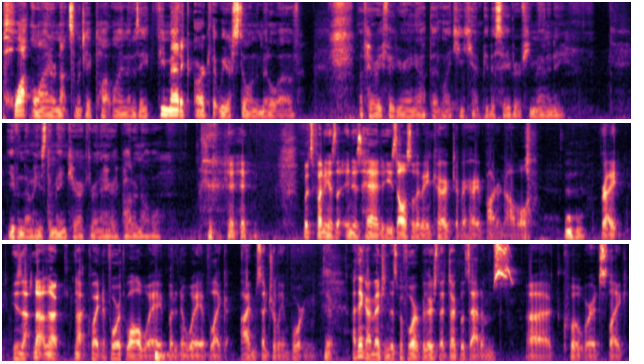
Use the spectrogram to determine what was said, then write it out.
plot line, or not so much a plot line, that is a thematic arc that we are still in the middle of, of Harry figuring out that like he can't be the savior of humanity, even though he's the main character in a Harry Potter novel. What's funny is that in his head, he's also the main character of a Harry Potter novel. right? He's not, not not not quite in a fourth wall way, but in a way of like I'm centrally important. Yep. I think I mentioned this before, but there's that Douglas Adams uh, quote where it's like,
